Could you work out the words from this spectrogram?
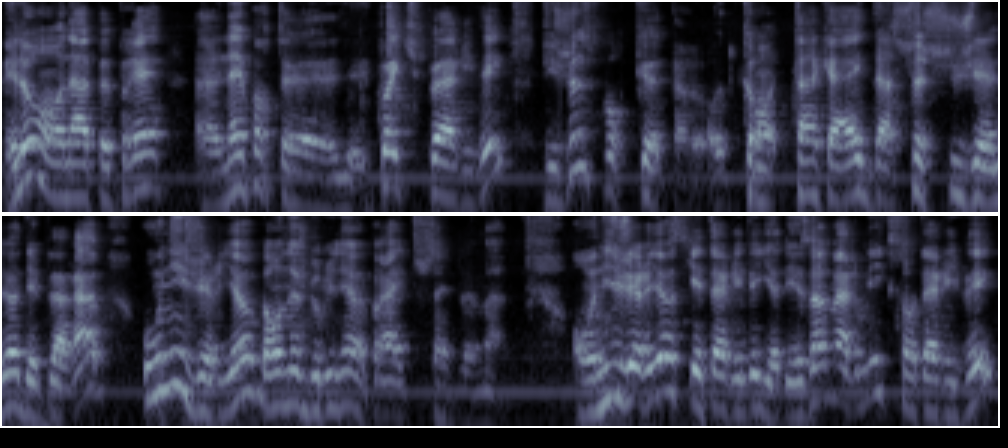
Mais là, on a à peu près euh, n'importe euh, quoi qui peut arriver. Puis juste pour que, euh, tant qu'à être dans ce sujet-là déplorable, au Nigeria, ben, on a brûlé un prêtre, tout simplement. Au Nigeria, ce qui est arrivé, il y a des hommes armés qui sont arrivés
